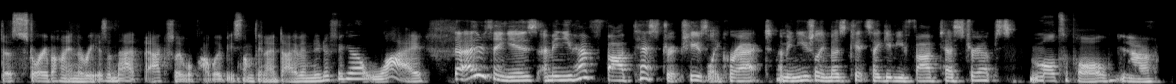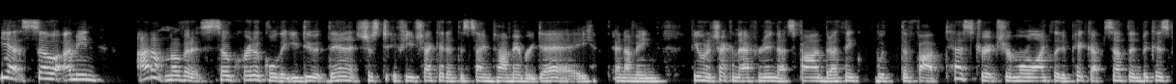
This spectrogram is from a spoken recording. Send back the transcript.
the story behind the reason. That actually will probably be something I dive into to figure out why. The other thing is, I mean, you have five test strips usually, correct? I mean, usually most kits I give you five test strips. Multiple, yeah. Yeah. So, I mean, I don't know that it's so critical that you do it then. It's just if you check it at the same time every day. And I mean, if you want to check in the afternoon, that's fine. But I think with the five test strips, you're more likely to pick up something because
